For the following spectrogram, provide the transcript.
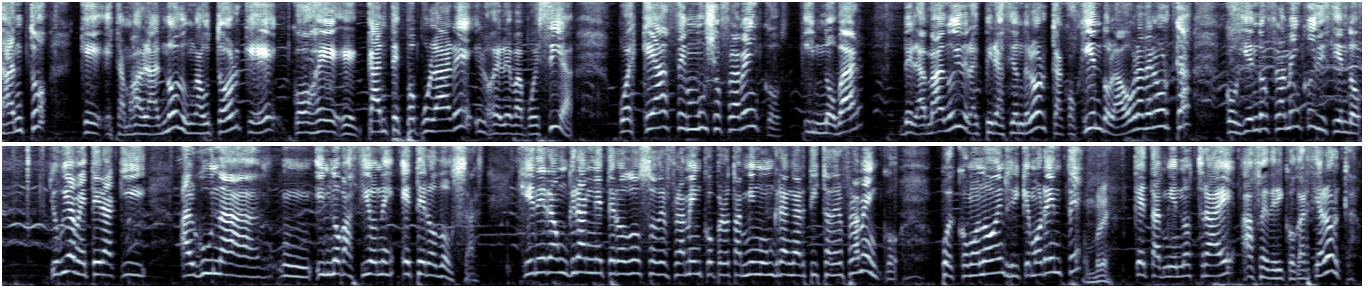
Tanto que estamos hablando de un autor que coge eh, cantes populares y los eleva a poesía. Pues ¿qué hacen muchos flamencos? Innovar de la mano y de la inspiración de Lorca, cogiendo la obra de Lorca, cogiendo el flamenco y diciendo, yo voy a meter aquí algunas mm, innovaciones heterodosas. ¿Quién era un gran heterodoso del flamenco, pero también un gran artista del flamenco? Pues como no, Enrique Morente, Hombre. que también nos trae a Federico García Lorca.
